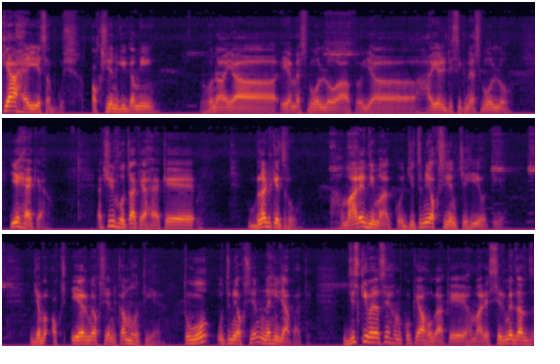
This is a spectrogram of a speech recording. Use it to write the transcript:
क्या है ये सब कुछ? ऑक्सीजन की कमी होना या एएमएस बोल लो आप, या हाई एल्टी सिकनेस बोल लो, ये है क्या? एक्चुअली होता क्या है कि ब्लड के थ्रू हमारे दिमाग को जितनी ऑक्सीजन चाहिए होती है, जब एयर में ऑक्सीजन कम होती है तो वो उतनी ऑक्सीजन नहीं जा पाती। जिसकी वजह से हमको क्या होगा कि हमारे सिर में दर्द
